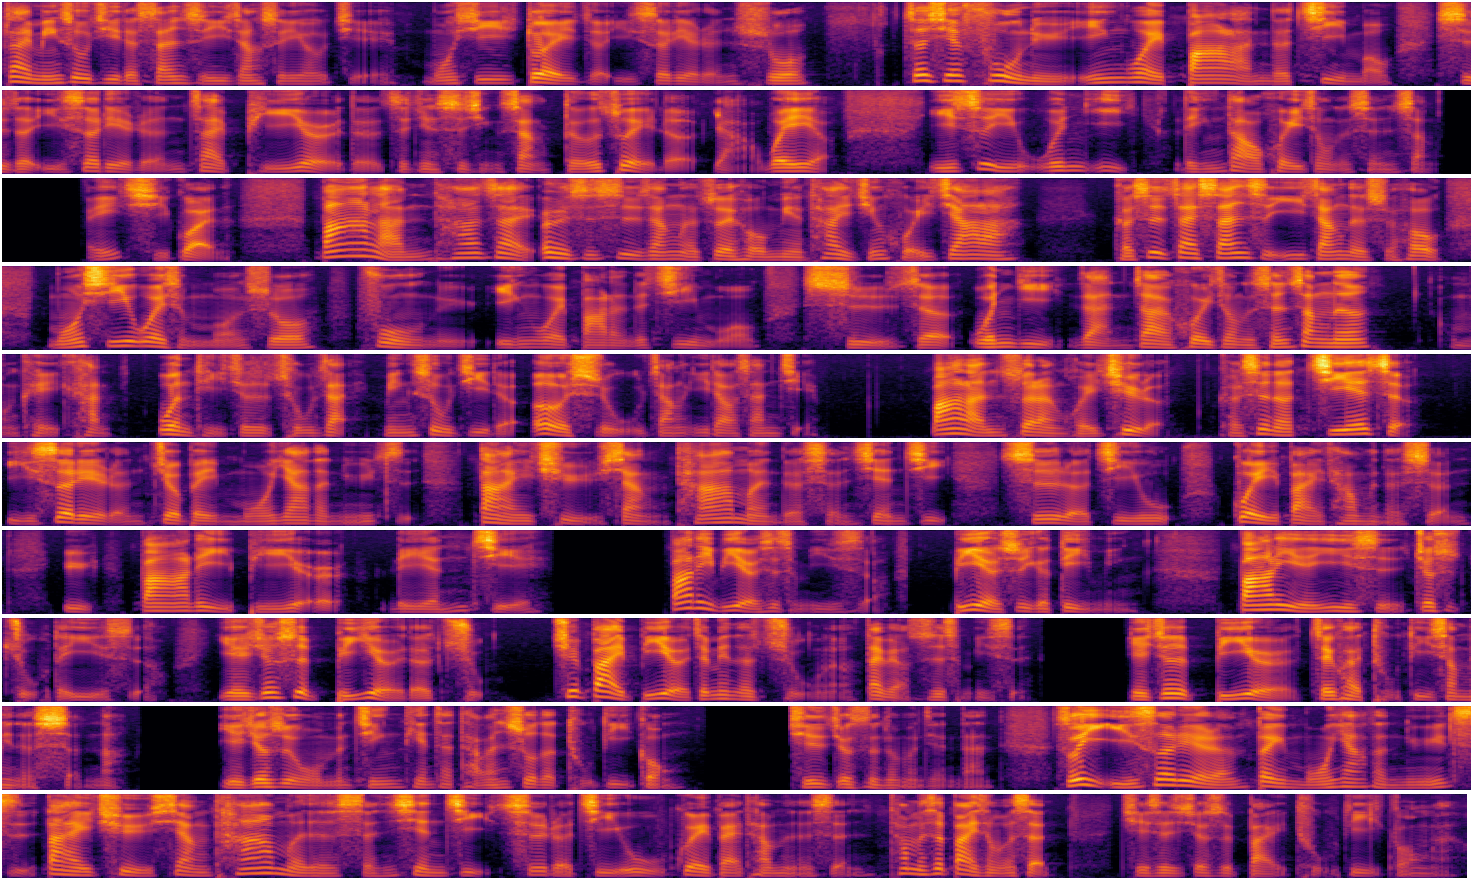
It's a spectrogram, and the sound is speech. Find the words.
在民数记的三十一章十六节，摩西对着以色列人说：“这些妇女因为巴兰的计谋，使得以色列人在皮尔的这件事情上得罪了亚威尔，以至于瘟疫临到会众的身上。”诶，奇怪了，巴兰他在二十四章的最后面他已经回家啦，可是，在三十一章的时候，摩西为什么说妇女因为巴兰的计谋，使得瘟疫染在会众的身上呢？我们可以看问题就是出在民数记的二十五章一到三节。巴兰虽然回去了，可是呢，接着以色列人就被摩押的女子带去向他们的神献祭，吃了祭物，跪拜他们的神，与巴利比尔连结。巴利比尔是什么意思啊？比尔是一个地名，巴利的意思就是主的意思哦，也就是比尔的主。去拜比尔这边的主呢，代表是什么意思？也就是比尔这块土地上面的神呐，也就是我们今天在台湾说的土地公。其实就是这么简单，所以以色列人被摩押的女子带去向他们的神献祭，吃了祭物，跪拜他们的神。他们是拜什么神？其实就是拜土地公啊。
